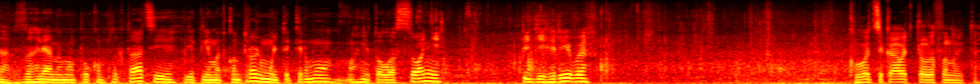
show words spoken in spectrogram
Так, заглянемо по комплектації. Є клімат-контроль, мультикермо, магнітола Sony, підігріви. Кого цікавить, телефонуйте.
